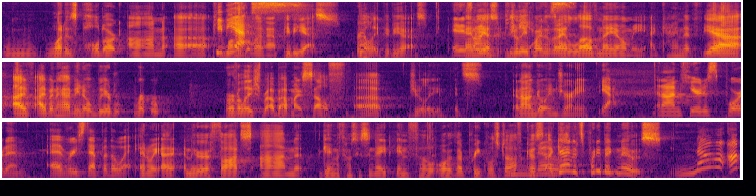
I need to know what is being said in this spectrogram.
what is Poldark on? Uh, PBS. Uh, PBS. Really, PBS. It is and yes, Julie pointed out that I love Naomi. I kind of yeah. I've I've been having a weird re- re- revelation about myself, uh, Julie. It's an ongoing journey. Yeah. And I'm here to support him every step of the way. Anyway, uh, any other thoughts on Game of Thrones season eight info or the prequel stuff? Because No. again, it's pretty big news. No, I'm,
